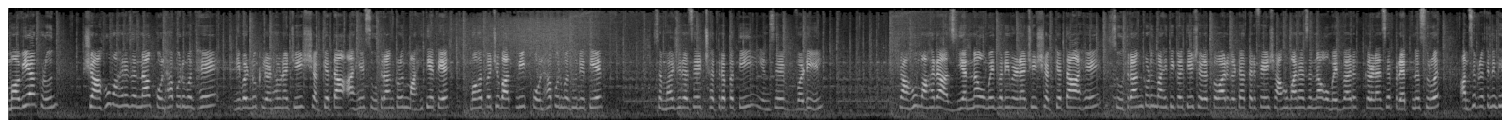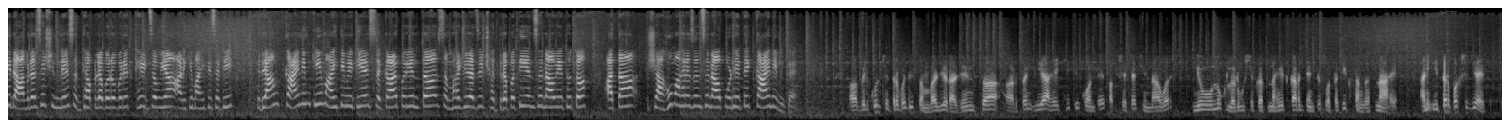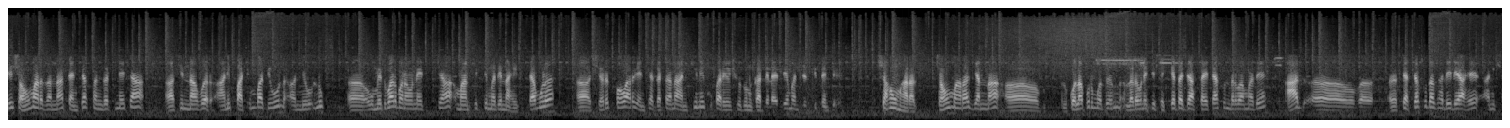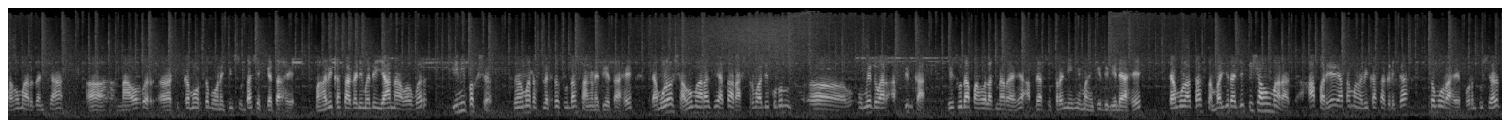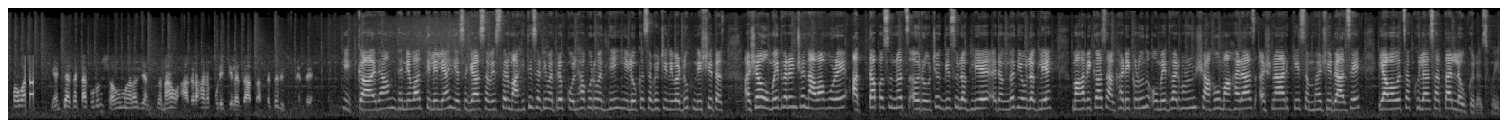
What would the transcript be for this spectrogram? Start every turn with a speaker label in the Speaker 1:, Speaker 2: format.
Speaker 1: मवियाकडून शाहू महाराजांना कोल्हापूरमध्ये निवडणूक लढवण्याची शक्यता आहे. सूत्रांकडून माहिती येते. महत्वाची बातमी कोल्हापूरमधून येते संभाजीराजे छत्रपती यांचे वडील शाहू महाराज यांना उमेदवारी मिळण्याची शक्यता आहे. सूत्रांकडून माहिती कळते शरद पवार गटातर्फे शाहू महाराजांना उमेदवार करण्याचे प्रयत्न सुरू आहेत. आमचे प्रतिनिधी रामराजे शिंदे सध्या आपल्याबरोबर आहेत. थेट जाऊया. आणखी माहितीसाठी राम काय नेमकी माहिती मिळतीये? सकाळपर्यंत संभाजीराजे छत्रपती यांचं नाव येत होतं. आता शाहू महाराजांचं नाव पुढे ते काय नेमकं आहे?
Speaker 2: बिलकुल छत्रपती संभाजी राजेंचा अडचण ही आहे की ते कोणत्याही पक्षाच्या चिन्हावर निवडणूक लढवू शकत नाहीत कारण त्यांची स्वतःची संघटना आहे. आणि इतर पक्ष जे आहेत ते शाहू महाराजांना त्यांच्या संघटनेच्या चिन्हावर आणि पाठिंबा देऊन निवडणूक उमेदवार बनवण्याच्या मानसिकतेमध्ये नाहीत. त्यामुळं शरद पवार यांच्या गटानं आणखीन एक उपाय शोधून काढलेला आहे. ते म्हणजेच की त्यांचे शाहू महाराज. शाहू महाराज यांना कोल्हापूरमधून लढवण्याची शक्यता जास्त आहे. त्या संदर्भामध्ये आज चर्चा सुद्धा झालेली आहे आणि शाहू महाराजांच्या नावावर टिक्कामोर्तब होण्याची सुद्धा शक्यता आहे. महाविकास आघाडीमध्ये या नावावर तिन्ही पक्ष सहमत असल्याचं सुद्धा सांगण्यात येत आहे. त्यामुळं शाहू महाराज हे आता राष्ट्रवादीकडून उमेदवार असतील का? हे सुद्धा पाहावं लागणार आहे. आपल्या सूत्रांनी ही माहिती दिलेली आहे. त्यामुळे आता संभाजीराजे की शाहू महाराज हा पर्याय आता महाविकास आघाडीच्या समोर आहे. परंतु शरद पवार यांच्या गटाकडून शाहू महाराज यांचं नाव आग्रहानं पुढे केलं जात असल्याचं दिसून येते
Speaker 1: ठीक राम धन्यवाद दिलेल्या या सगळ्या सविस्तर माहितीसाठी मात्र कोल्हापूरमधली ही लोकसभेची निवडणूक निश्चितच. अशा उमेदवारांच्या नावामुळे आत्तापासूनच रोचक दिसू लागली आहे रंगत येऊ लागली आहे महाविकास आघाडीकडून उमेदवार म्हणून शाहू महाराज असणार की संभाजी राजे याबाबतचा खुलासा आता लवकरच होईल.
